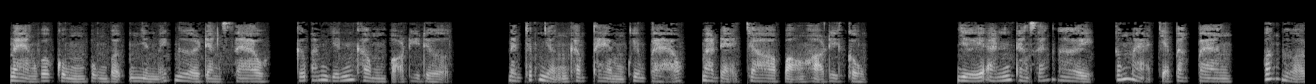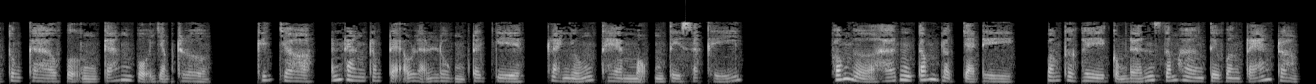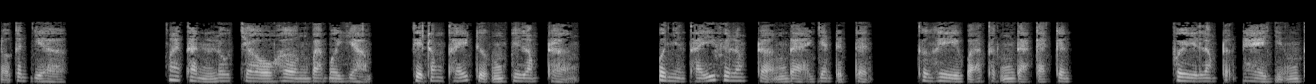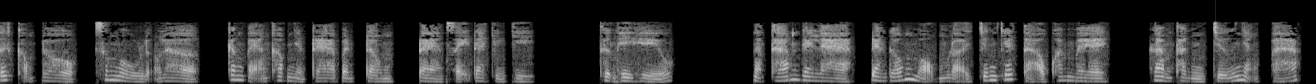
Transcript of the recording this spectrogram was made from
Nàng vô cùng vùng bật nhìn mấy người đằng sau, cứ bám dính không bỏ đi được. Nên chấp nhận không thèm khuyên bảo mà để cho bọn họ đi cùng. Dưới ánh trăng sáng ngời, tuấn mạ chạy băng băng, có ngựa tung cao vượng cán bụi dặm trường, khiến cho ánh răng trong trẻo lạnh lùng trên kia lại nhũng thêm một tia sát khí. Phóng ngựa hết tống lực chạy đi, bọn thường hy cũng đến sớm hơn tiêu vân tráng tròn nửa canh giờ. Mai thành Lô Châu hơn 30 dặm, thì trông thấy được phi long trận. Cô nhìn thấy phi long trận đã danh định định, thường hy quả thực đã cả kinh. Phi long trận này diện tích khổng lồ, sương mù lượn lờ, căn bản không nhận ra bên trong đang xảy ra chuyện gì. Thường hy hiểu, nạp thám đây là đang đốn một loại chứng chế tạo khoa mê, làm thành chữ nhận pháp,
